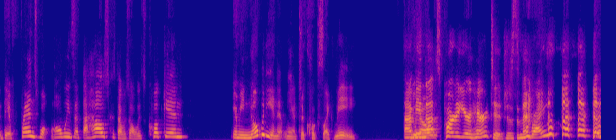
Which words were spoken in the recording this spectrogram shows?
their friends were always at the house because I was always cooking. I mean, nobody in Atlanta cooks like me. I mean, know? that's part of your heritage, isn't it? Right. their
